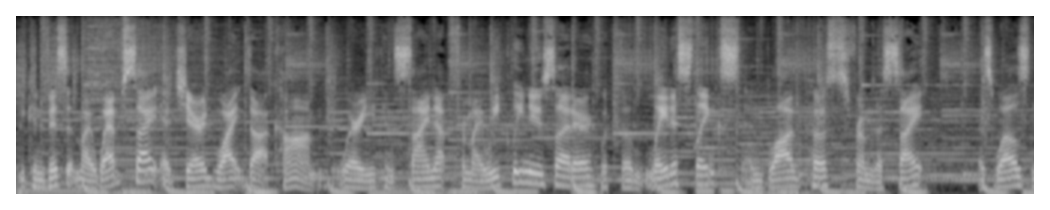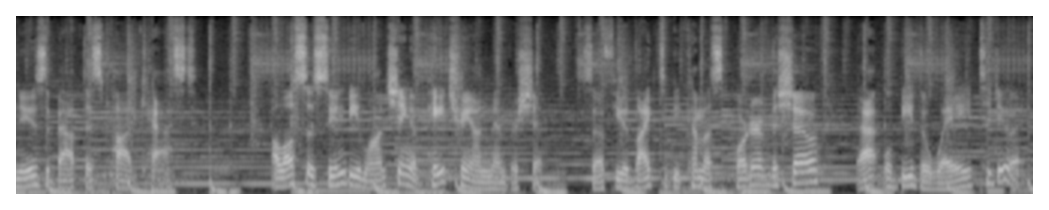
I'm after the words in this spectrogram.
You can visit my website at jaredwhite.com, where you can sign up for my weekly newsletter with the latest links and blog posts from the site, as well as news about this podcast. I'll also soon be launching a Patreon membership, so if you'd like to become a supporter of the show, that will be the way to do it.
